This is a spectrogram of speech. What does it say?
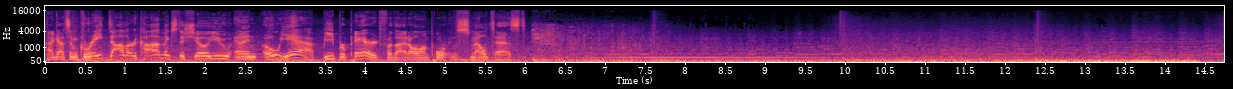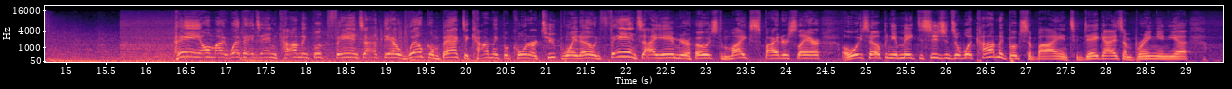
I got some great dollar comics to show you, and oh yeah, be prepared for that all important smell test. Hey, all my webheads and comic book fans out there, welcome back to Comic Book Corner 2.0. And fans, I am your host, Mike Spider Slayer, always helping you make decisions of what comic books to buy. And today, guys, I'm bringing you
